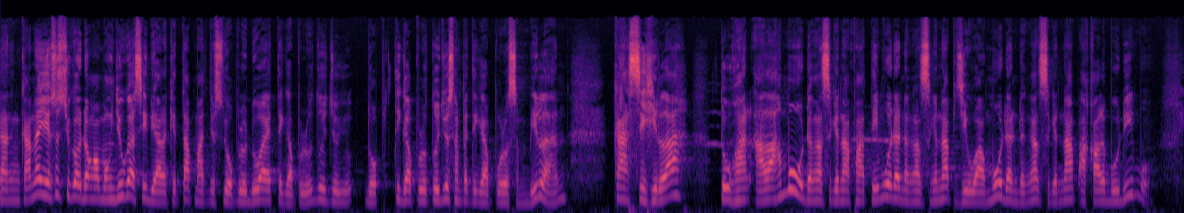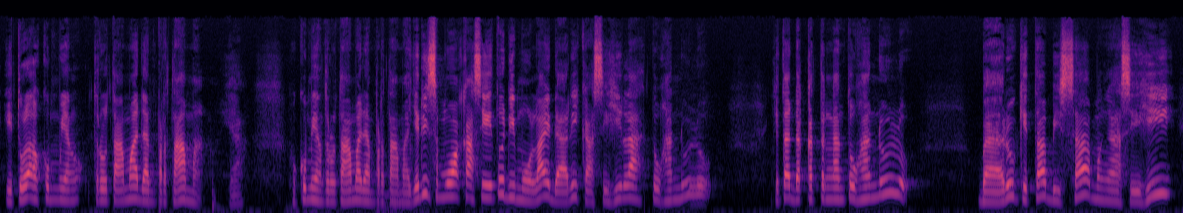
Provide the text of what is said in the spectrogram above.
Dan karena Yesus juga udah ngomong juga sih di Alkitab Matius 22 ayat 37 37 sampai 39, kasihilah Tuhan Allahmu dengan segenap hatimu dan dengan segenap jiwamu dan dengan segenap akal budimu. Itulah hukum yang terutama dan pertama, ya. Hukum yang terutama dan pertama. Jadi semua kasih itu dimulai dari kasihilah Tuhan dulu. Kita dekat dengan Tuhan dulu. Baru kita bisa mengasihi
